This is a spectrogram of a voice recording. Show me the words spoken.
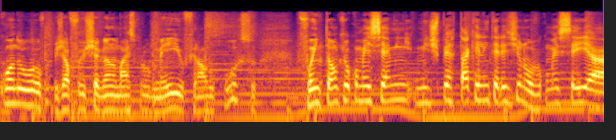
quando eu já fui chegando mais pro meio, final do curso, foi então que eu comecei a me, me despertar aquele interesse de novo. Eu comecei a,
